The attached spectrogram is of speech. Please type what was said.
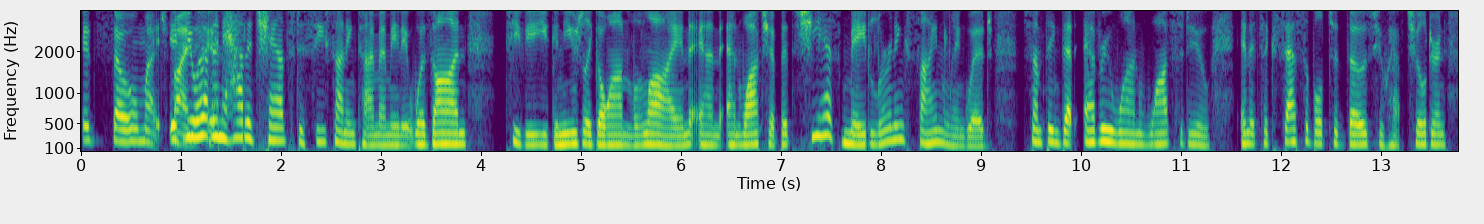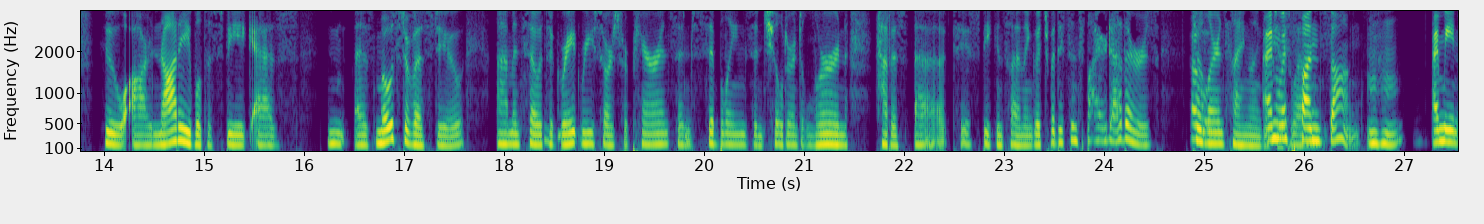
It's so much fun. If you haven't It's- had a chance to see Signing Time, I mean, it was on TV. You can usually go online and, and watch it, but she has made learning sign language something that everyone wants to do. And it's accessible to those who have children who are not able to speak as as most of us do, um, and so it's a Mm-hmm. great resource for parents and siblings and children to learn how to uh, to speak in sign language. But it's inspired others to Oh, learn sign language and with well. fun songs. Mhm. I mean,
